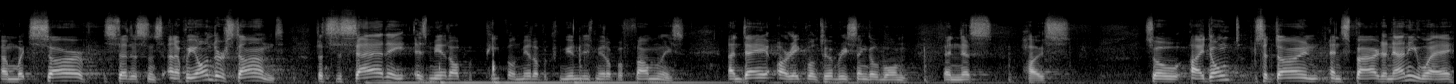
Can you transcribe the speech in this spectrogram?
and which serve citizens. And if we understand that society is made up of people, made up of communities, made up of families, and they are equal to every single one in this House. So I don't sit down inspired in any way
